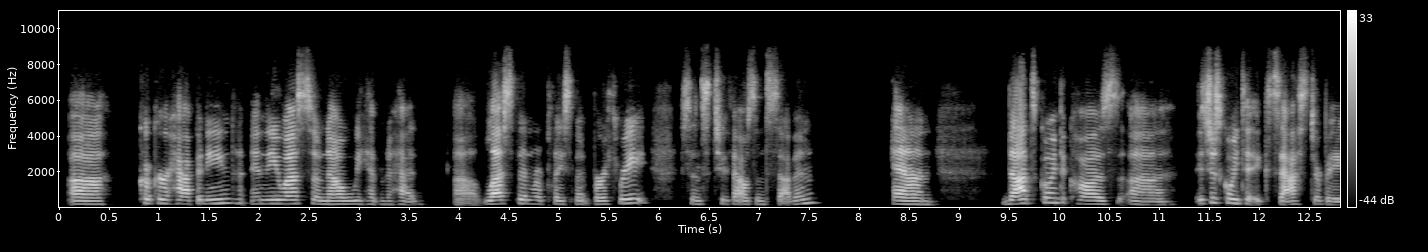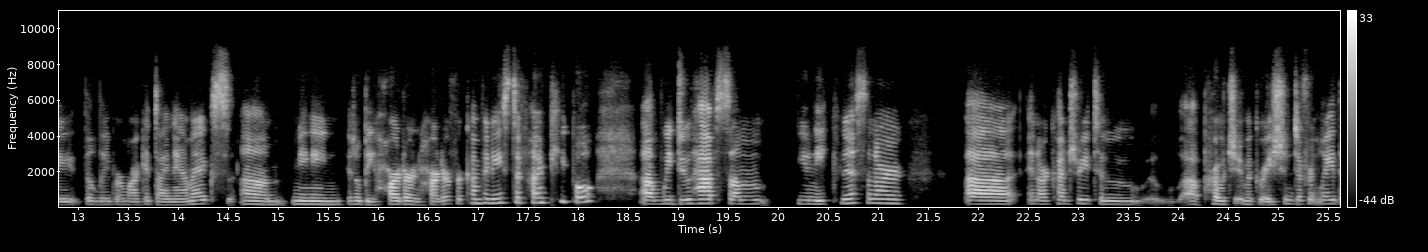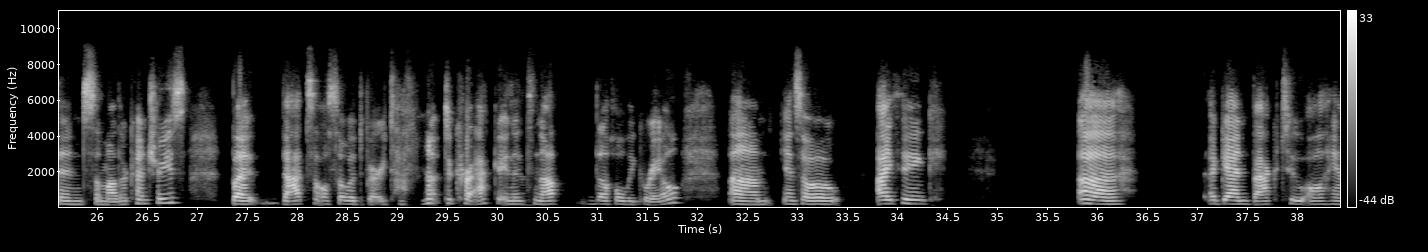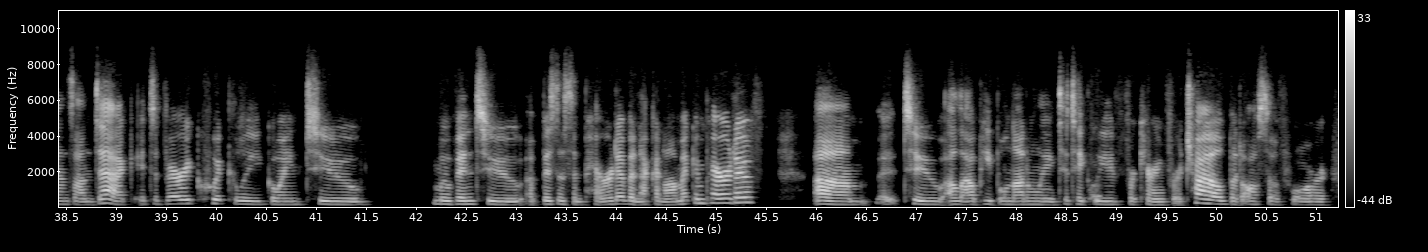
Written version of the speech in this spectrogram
uh, cooker happening in the US. So now we have had uh, less than replacement birth rate since 2007. And that's going to cause uh, it's just going to exacerbate the labor market dynamics, um, meaning it'll be harder and harder for companies to find people. Uh, we do have some uniqueness in our uh, in our country to approach immigration differently than some other countries, but that's also a very tough nut to crack, and it's not the holy grail. Um, and so I think uh, again, back to all hands on deck, it's very quickly going to move into a business imperative, an economic imperative um, eh, to allow people not only to take leave for caring for a child, but also for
